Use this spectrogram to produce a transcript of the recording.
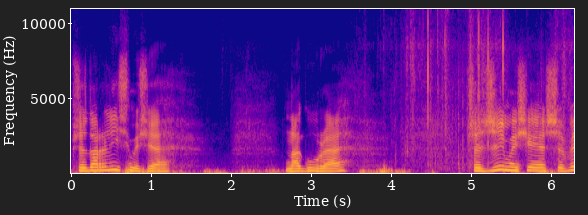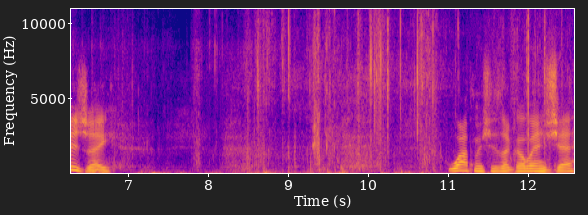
Przedarliśmy się na górę Przedrzyjmy się jeszcze wyżej. Łapmy się za gałęzie.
